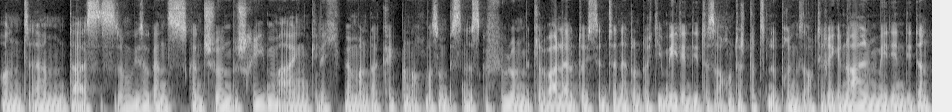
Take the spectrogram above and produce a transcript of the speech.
und ähm, da ist es irgendwie so ganz, ganz schön beschrieben eigentlich, wenn man, da kriegt man auch mal so ein bisschen das Gefühl und mittlerweile durchs Internet und durch die Medien, die das auch unterstützen, übrigens auch die regionalen Medien, die dann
